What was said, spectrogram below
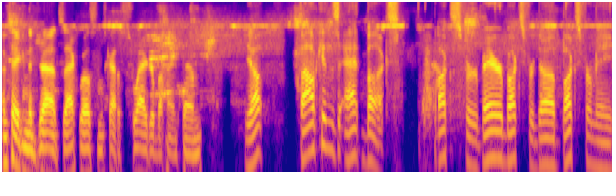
I'm taking the Jets. Zach Wilson's got a swagger behind him. Yep. Falcons at Bucks. Bucks for Bear, Bucks for Dub, Bucks for me.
